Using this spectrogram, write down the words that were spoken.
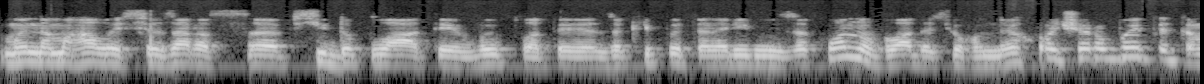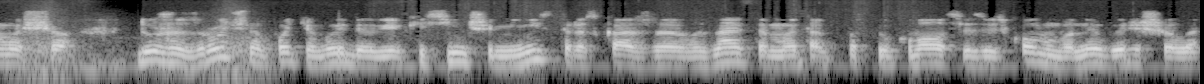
Ми намагалися зараз е, всі доплати, виплати закріпити на рівні закону. Влада цього не хоче робити, тому що дуже зручно. Потім вийде якийсь інший міністр і скаже: Ви знаєте, ми так поспілкувалися з військовими. Вони вирішили,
